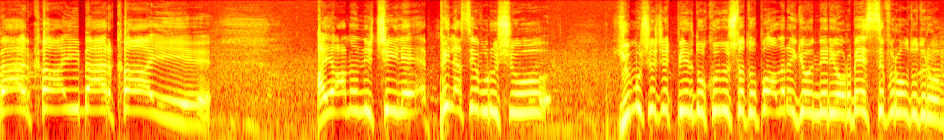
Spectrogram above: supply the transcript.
Berkay, Berkay. Ayağının içiyle plase vuruşu. Yumuşacık bir dokunuşla topu ağlara gönderiyor. 5-0 oldu durum.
